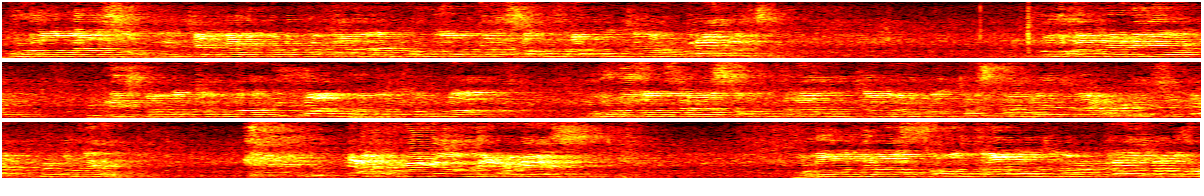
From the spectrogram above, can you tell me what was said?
మూడు వందల సం- మీరు చెప్పిన రిపోర్ట్ ప్రకారం మూడు వందల సంవత్సరాల నుంచి మనం tribals two hundred year British ప్రభుత్వంలో నిజాం ప్రభుత్వంలో మూడు వందల సంవత్సరాల నుంచి మనము దస్తావేజ్లో ఎవిడెన్స్ డాక్యుమెంట్ లేదు డాక్యుమెంటే ఉంది ఎవిడెన్స్ మూడు వందల సంవత్సరాల నుంచి మనం ట్రైబల్గా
